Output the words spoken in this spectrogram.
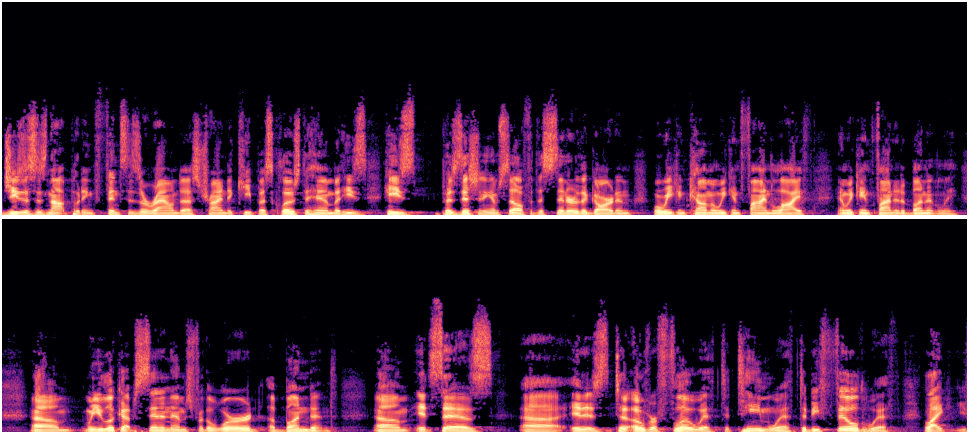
Jesus is not putting fences around us, trying to keep us close to Him, but He's He's positioning Himself at the center of the garden where we can come and we can find life and we can find it abundantly. Um, when you look up synonyms for the word abundant, um, it says uh, it is to overflow with, to teem with, to be filled with. Like you're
